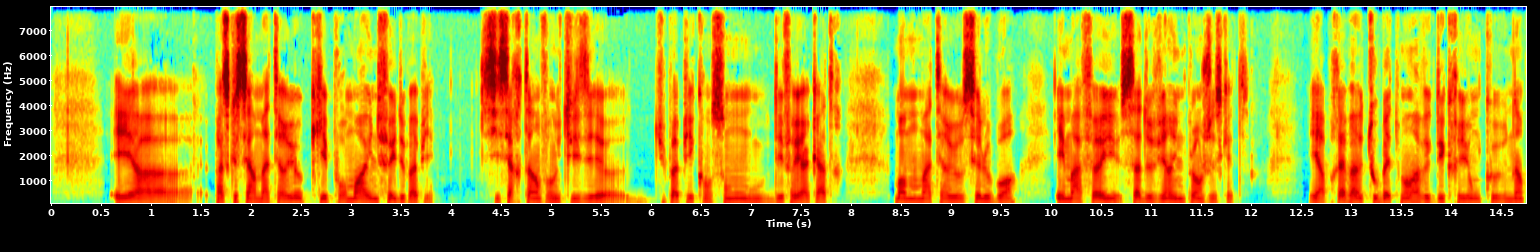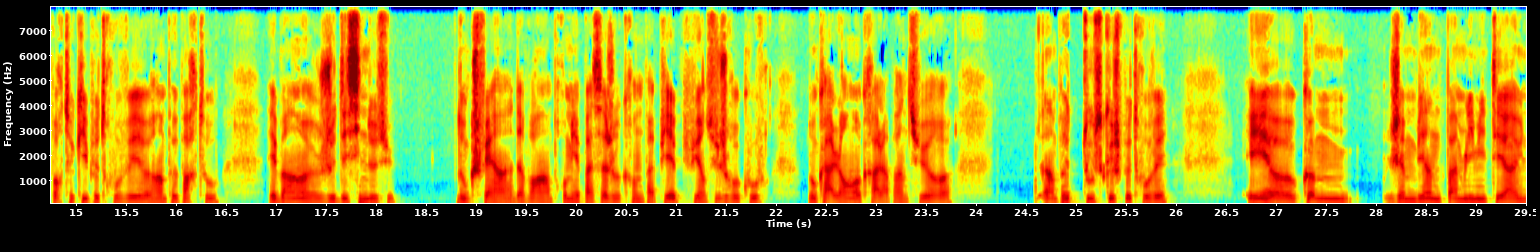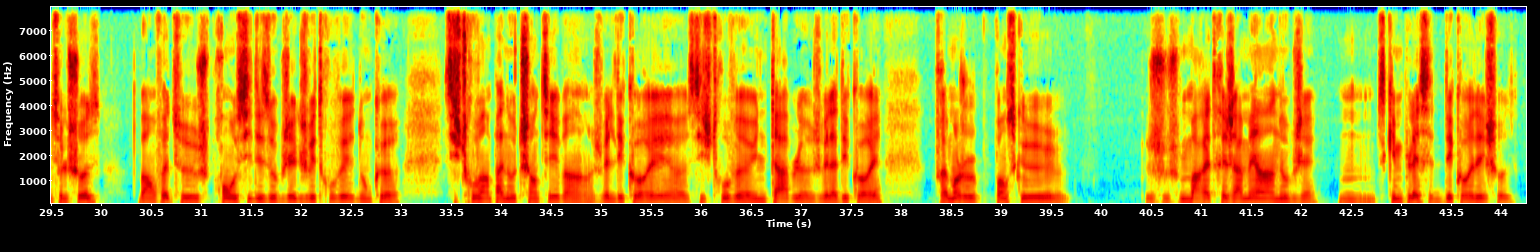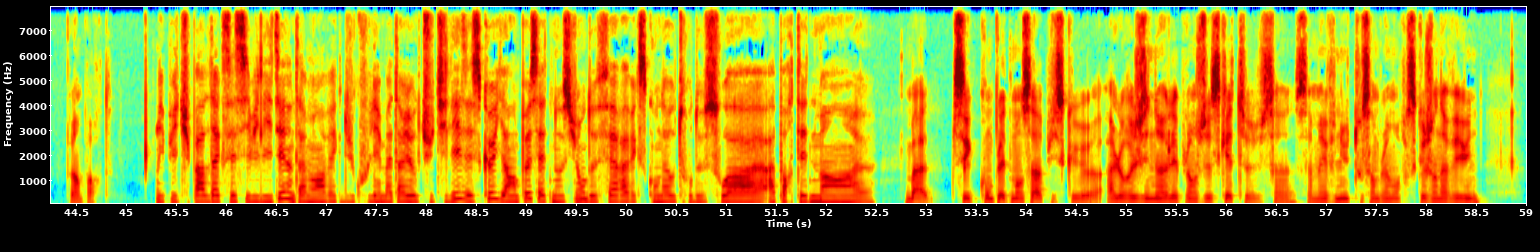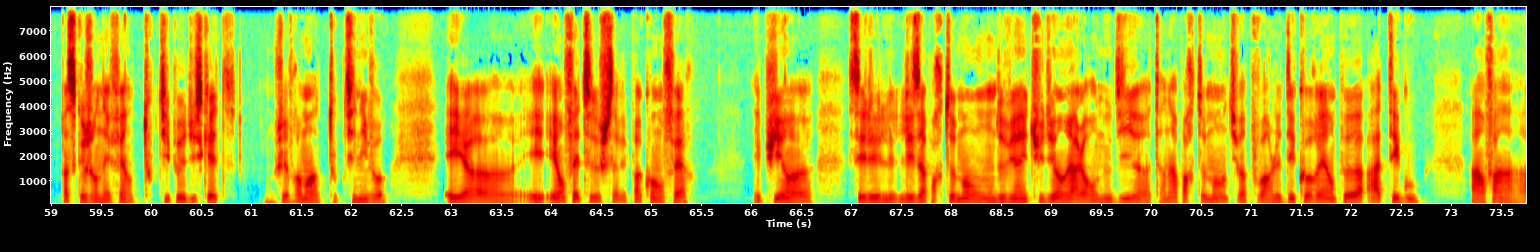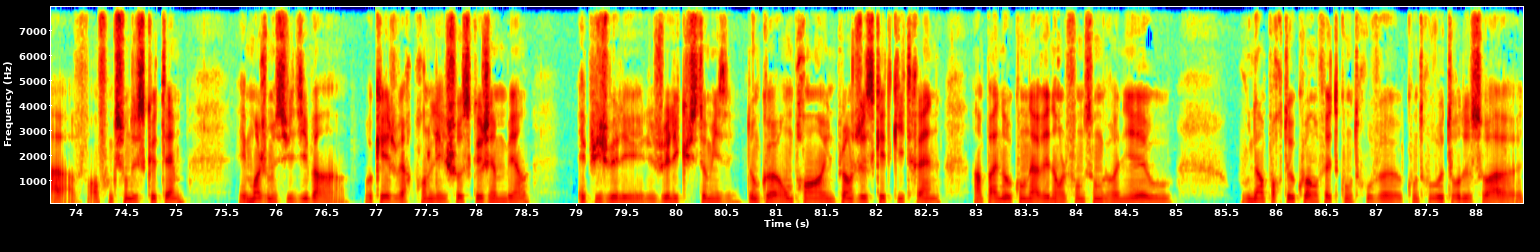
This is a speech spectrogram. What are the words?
Et euh, parce que c'est un matériau qui est pour moi une feuille de papier. Si certains vont utiliser euh, du papier canson ou des feuilles à 4, moi mon matériau c'est le bois et ma feuille ça devient une planche de skate. Et après bah, tout bêtement avec des crayons que n'importe qui peut trouver un peu partout, eh ben je dessine dessus. Donc je fais d'abord un premier passage au crayon de papier, puis ensuite je recouvre. Donc à l'encre, à la peinture, un peu tout ce que je peux trouver. Et comme j'aime bien ne pas me limiter à une seule chose, bah en fait je prends aussi des objets que je vais trouver. Donc si je trouve un panneau de chantier, ben je vais le décorer. si je trouve une table, je vais la décorer. Vraiment, je pense que je, je m'arrêterai jamais à un objet. Hmm, ce qui me plaît, c'est de décorer des choses, peu importe. Et puis tu parles d'accessibilité, notamment avec du coup les matériaux que tu utilises. Est-ce qu'il y a un peu cette notion de faire avec ce qu'on a autour de soi, à portée de main euh Bah c'est complètement ça, puisque à l'origine les planches de skate, euh, ça, m'est venu tout simplement parce que j'en avais une, parce que j'en ai fait un tout petit peu du skate. J'ai vraiment un tout petit niveau, et, euh, et, en fait je savais pas quoi en faire. Et puis, euh, c'est les, appartements, on devient étudiant, et alors on nous dit, euh, t'as un appartement, tu vas pouvoir le décorer un peu à tes goûts, enfin, en fonction de ce que t'aimes. Et moi, je me suis dit, ben, ok, je vais reprendre les choses que j'aime bien, et puis je vais les, je vais les customiser. Donc, euh, on prend une planche de skate qui traîne, un panneau qu'on avait dans le fond de son grenier, ou, ou n'importe quoi, en fait, qu'on trouve, qu'on trouve autour de soi.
